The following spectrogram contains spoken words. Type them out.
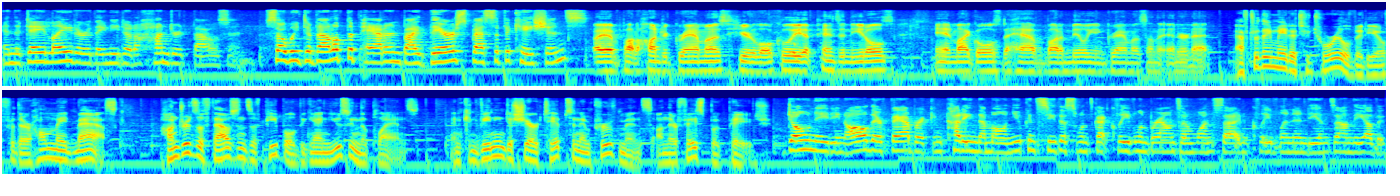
and the day later they needed 100,000. So we developed the pattern by their specifications. I have about 100 grandmas here locally at Pins and Needles and my goal is to have about a million grandmas on the internet. After they made a tutorial video for their homemade mask, hundreds of thousands of people began using the plans and convening to share tips and improvements on their Facebook page. Donating all their fabric and cutting them on. You can see this one's got Cleveland Browns on one side and Cleveland Indians on the other.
